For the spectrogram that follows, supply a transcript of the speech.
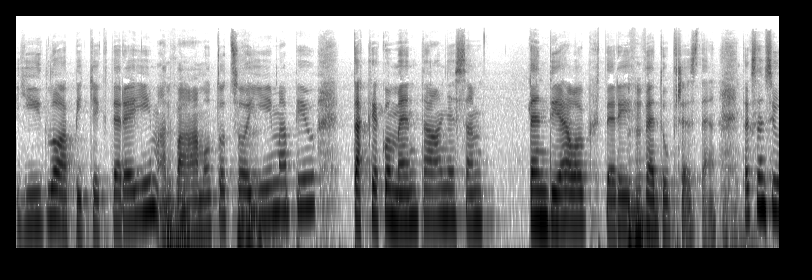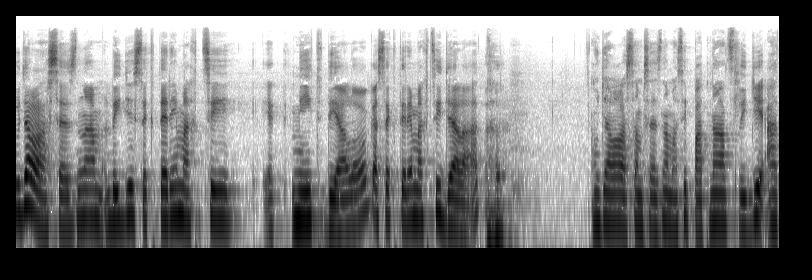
jídlo a pitě, které jím a dbám mm-hmm. o to, co mm-hmm. jím a piju, tak jako mentálně jsem ten dialog, který mm-hmm. vedu přes den. Tak jsem si udělala seznam lidí, se kterými chci jak, mít dialog a se kterými chci dělat. Aha. Udělala jsem seznam asi 15 lidí a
